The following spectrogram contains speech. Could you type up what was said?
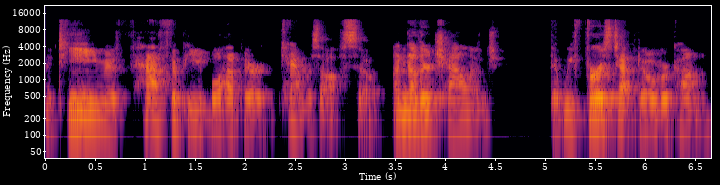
a team if half the people have their cameras off? So another challenge that we first have to overcome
